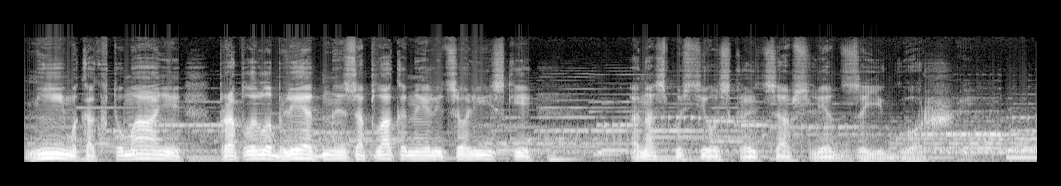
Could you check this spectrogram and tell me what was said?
Мимо, как в тумане, проплыло бледное, заплаканное лицо Лиски. Она спустилась с крыльца вслед за Егоршей.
